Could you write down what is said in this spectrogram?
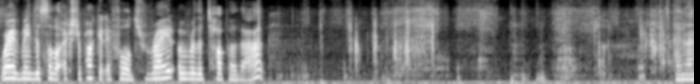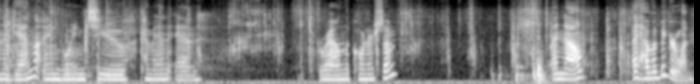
where I've made this little extra pocket, it folds right over the top of that. And then again, I'm going to come in and round the corner some. And now I have a bigger one.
